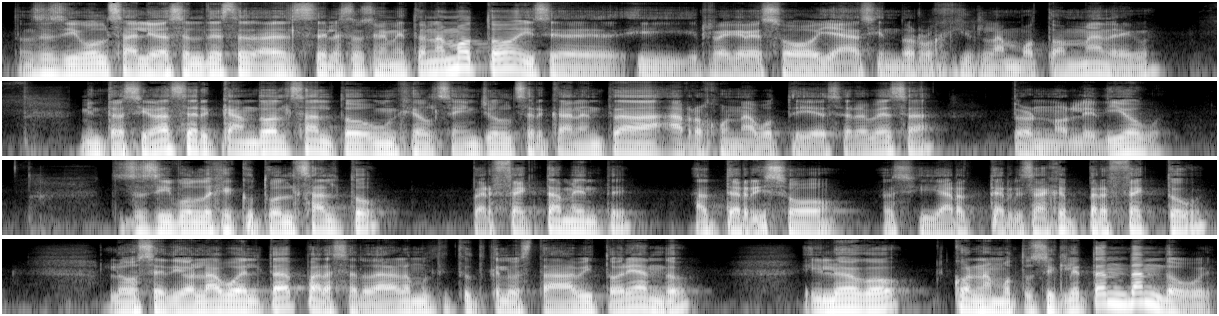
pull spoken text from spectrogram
Entonces Evil salió a hacer el, el estacionamiento en la moto y, se, y regresó ya haciendo rugir la moto a madre, güey. Mientras iba acercando al salto, un Hells Angel cerca de la entrada arrojó una botella de cerveza, pero no le dio, güey. Entonces Evil ejecutó el salto perfectamente, aterrizó, así, aterrizaje perfecto. güey. Luego se dio la vuelta para saludar a la multitud que lo estaba vitoreando. Y luego, con la motocicleta andando, güey,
